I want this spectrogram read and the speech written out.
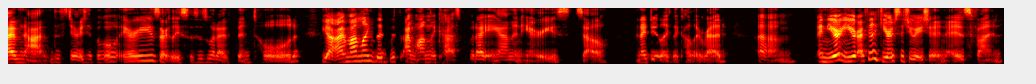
I'm not the stereotypical Aries, or at least this is what I've been told. Yeah, I'm on like the I'm on the cusp, but I am an Aries. So, and I do like the color red. Um, and your your I feel like your situation is fun.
